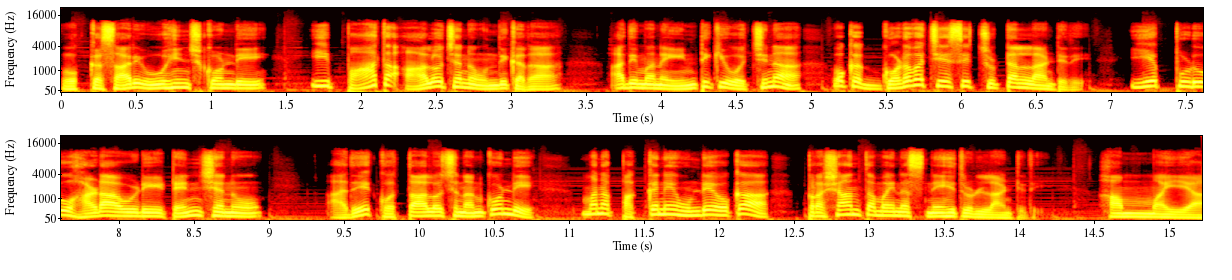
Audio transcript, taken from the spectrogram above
ఒక్కసారి ఊహించుకోండి ఈ పాత ఆలోచన ఉంది కదా అది మన ఇంటికి వచ్చిన ఒక గొడవ చేసే చుట్టంలాంటిది ఎప్పుడూ హడావుడి టెన్షను. అదే కొత్త ఆలోచన అనుకోండి మన పక్కనే ఉండే ఒక ప్రశాంతమైన స్నేహితుడులాంటిది హమ్మయ్యా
